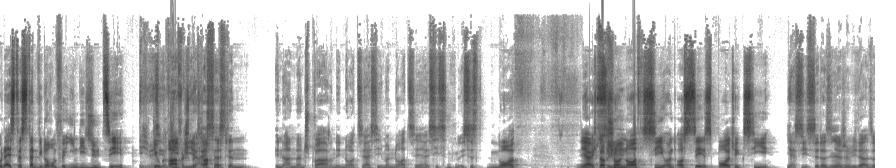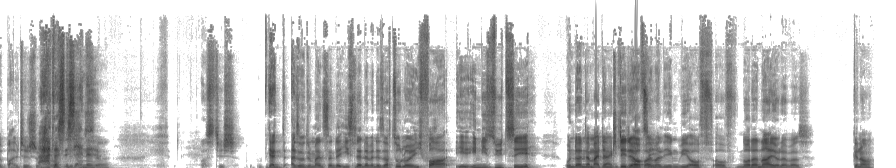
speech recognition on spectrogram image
Oder ist das dann wiederum für ihn die Südsee, ich geografisch nicht, wie, wie betrachtet? Heißt das denn in anderen Sprachen die Nordsee? Heißt die immer Nordsee? Heißt ist es North? Ja, ich glaube schon. North Sea und Ostsee ist Baltic Sea. Ja, siehst du, da sind ja schon wieder, also Baltisch und Ah, das ist eine. Ist ja Ostisch. Ja, also du meinst dann der Isländer, wenn der sagt, so Leute, ich fahre in die Südsee und dann, da dann steht er auf einmal irgendwie auf, auf Norderney oder was? Genau.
